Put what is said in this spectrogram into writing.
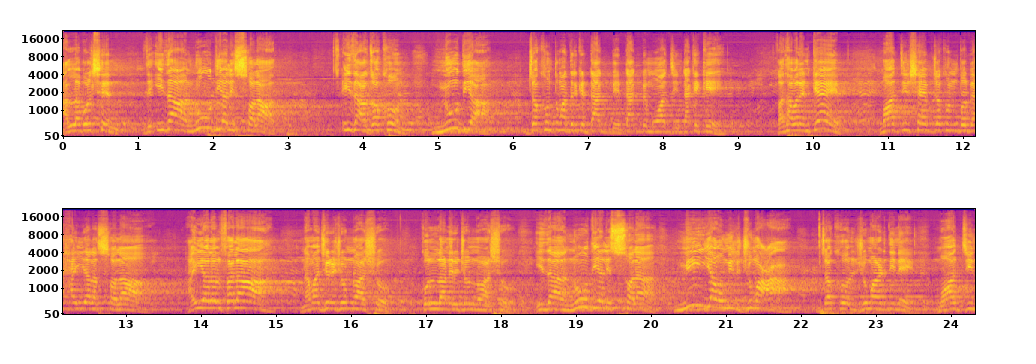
আল্লাহ বলছেন যে, ইদা নু দিয়ালি সলাদ ইদা যখন নু দিয়া যখন তোমাদেরকে ডাকবে ডাকবে মোয়াজ্জিন, ডাকে কে? কথা বলেন কে? মোয়াজ্জিন সাহেব যখন বলবে, হাইয়াল সলা হাইয়াল ফালাহ নামাজের জন্য আসো, কল্যাণের জন্য আসো। ইদা নু দিয়ালি সলা মিয়াউমিল জুমা যখন জুমার দিনে মোয়াজ্জিন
